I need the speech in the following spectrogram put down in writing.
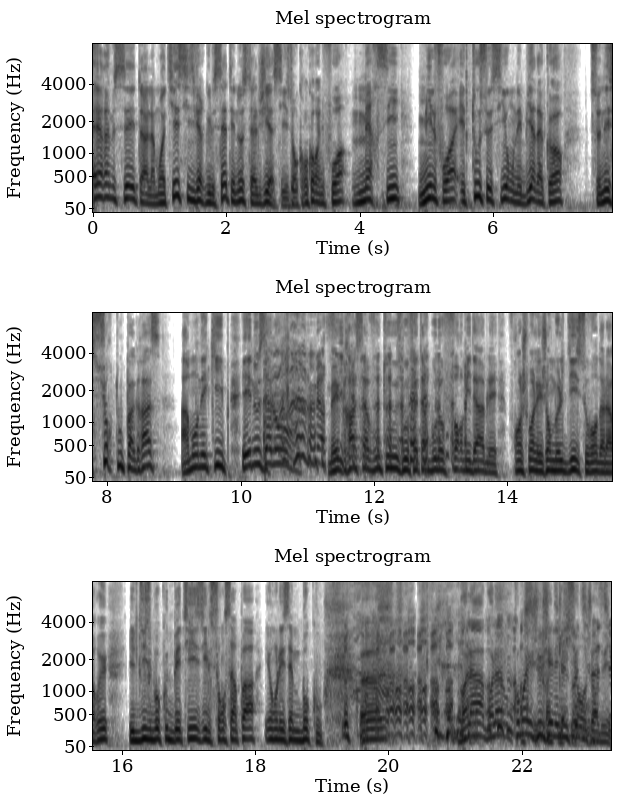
RMC est à la moitié, 6,7 et Nostalgie à 6. Donc encore une fois, merci mille fois. Et tout ceci, on est bien d'accord, ce n'est surtout pas grâce mon équipe. Et nous allons, mais grâce à vous tous, vous faites un boulot formidable. Et franchement, les gens me le disent souvent dans la rue. Ils disent beaucoup de bêtises, ils sont sympas et on les aime beaucoup. Euh, voilà, voilà comment est jugée l'émission aujourd'hui.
